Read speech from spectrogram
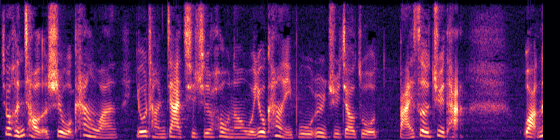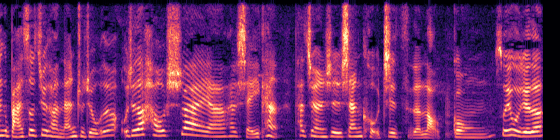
就很巧的是，我看完《悠长假期》之后呢，我又看了一部日剧，叫做《白色巨塔》。哇，那个白色巨塔男主角，我都我觉得好帅呀！他谁？一看他居然是山口智子的老公，所以我觉得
